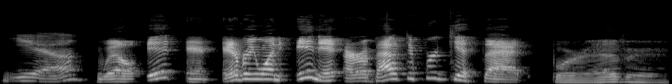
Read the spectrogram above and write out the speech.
Yeah. Well, it and everyone in it are about to forget that forever.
